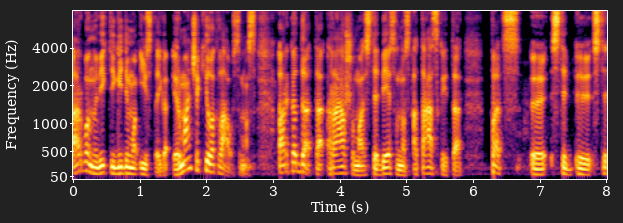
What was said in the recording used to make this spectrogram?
arba nuvykti į gydymo įstaigą ir man čia kyla klausimas ar kada ta rašoma stebėsenos ataskaita pats e, steb e, ste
